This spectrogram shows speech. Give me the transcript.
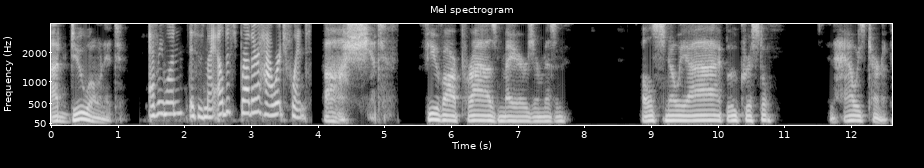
I do own it. Everyone, this is my eldest brother, Howard Fwent. Ah, shit. Few of our prized mares are missing. Old Snowy Eye, Blue Crystal, and Howie's Turnip.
